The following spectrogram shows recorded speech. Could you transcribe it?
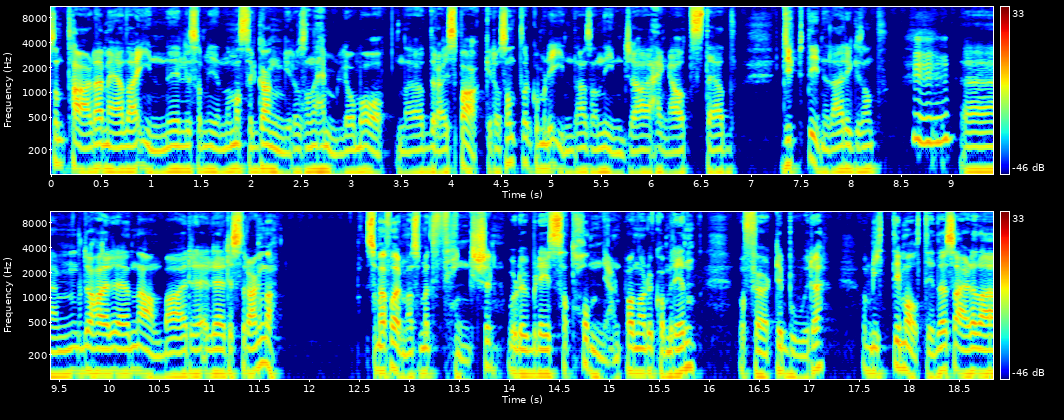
som tar deg med deg inn i liksom, gjennom masse ganger og sånne hemmelige om å åpne og dra i spaker og sånt. Så kommer de inn i en sånn ninja hangout-sted dypt inni der, ikke sant. Um, du har en annen bar, eller restaurant, da som er forma som et fengsel, hvor du blir satt håndjern på når du kommer inn, og ført til bordet. Og midt i måltidet så er det da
